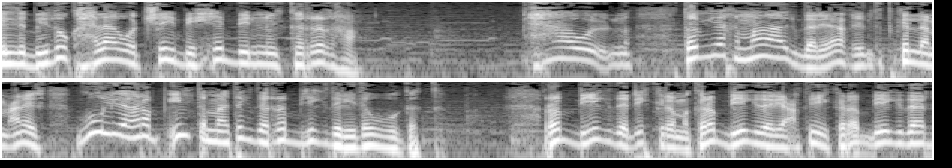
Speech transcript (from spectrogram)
اللي بيذوق حلاوة شيء بيحب إنه يكررها حاول طيب يا أخي ما أقدر يا أخي أنت تتكلم عن إيش؟ قول يا رب أنت ما تقدر رب يقدر يذوقك. ربي يقدر يكرمك ربي يقدر يعطيك ربي يقدر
